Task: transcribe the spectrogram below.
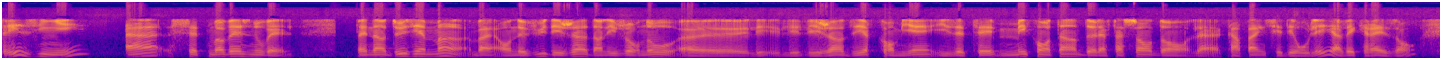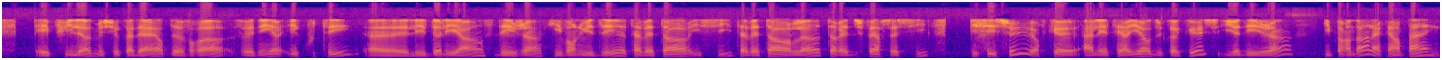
résignés à cette mauvaise nouvelle. Maintenant, deuxièmement, ben, on a vu déjà dans les journaux euh, les, gens dire combien ils étaient mécontents de la façon dont la campagne s'est déroulée, avec raison. Et puis là, M. Coder devra venir écouter euh, les doléances des gens qui vont lui dire tu avais tort ici, tu avais tort là, tu aurais dû faire ceci. Puis c'est sûr qu'à l'intérieur du caucus, il y a des gens qui, pendant la campagne,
